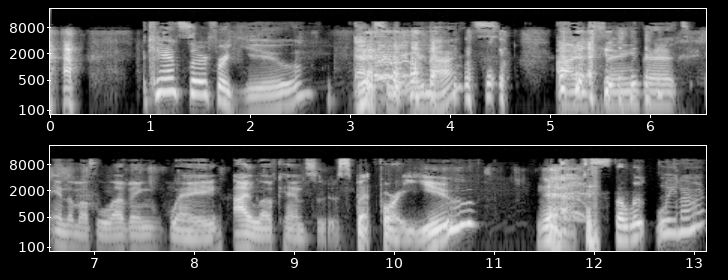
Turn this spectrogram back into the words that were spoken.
cancer for you. Absolutely not. I'm saying that in the most loving way. I love cancers, but for you, absolutely not.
